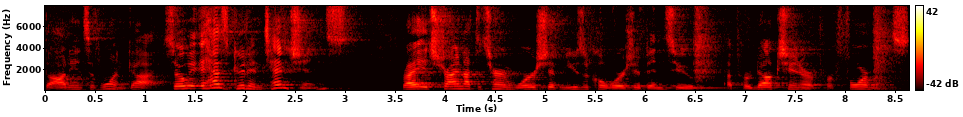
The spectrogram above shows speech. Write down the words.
the audience of one, God. So it has good intentions, right? It's trying not to turn worship, musical worship, into a production or a performance.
